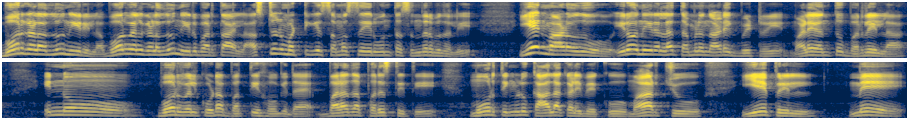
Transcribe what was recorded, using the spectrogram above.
ಬೋರ್ಗಳಲ್ಲೂ ನೀರಿಲ್ಲ, ಬೋರ್ವೆಲ್ಗಳಲ್ಲೂ ನೀರು ಬರ್ತಾ ಇಲ್ಲ. ಅಷ್ಟರ ಮಟ್ಟಿಗೆ ಸಮಸ್ಯೆ ಇರುವಂಥ ಸಂದರ್ಭದಲ್ಲಿ ಏನು ಮಾಡೋದು? ಇರೋ ನೀರೆಲ್ಲ ತಮಿಳುನಾಡಿಗೆ ಬಿಟ್ರಿ, ಮಳೆ ಅಂತೂ ಬರಲಿಲ್ಲ. ಇನ್ನು ಬೋರ್ವೆಲ್ ಕೂಡ ಬತ್ತಿ ಹೋಗಿದೆ. ಬರದ ಪರಿಸ್ಥಿತಿ, ಮೂರು ತಿಂಗಳು ಕಾಲ ಕಳಿಬೇಕು, ಮಾರ್ಚು, ಏಪ್ರಿಲ್, ಮೇ,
